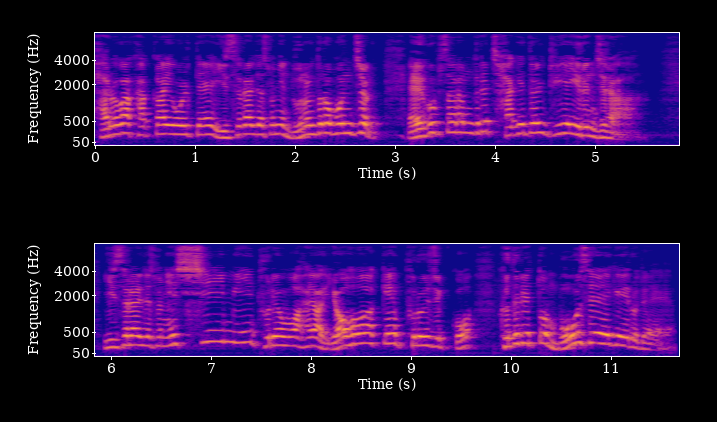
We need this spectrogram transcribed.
바로가 가까이 올때 이스라엘 자손이 눈을 들어본즉 애굽 사람들의 자기들 뒤에 이른지라. 이스라엘 자손이 심히 두려워하여 여호와께 부르짖고 그들이 또 모세에게 이르되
